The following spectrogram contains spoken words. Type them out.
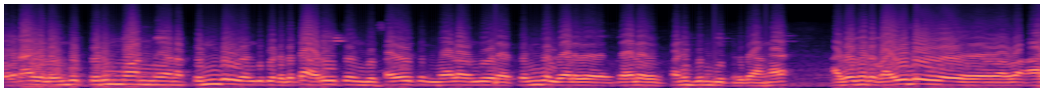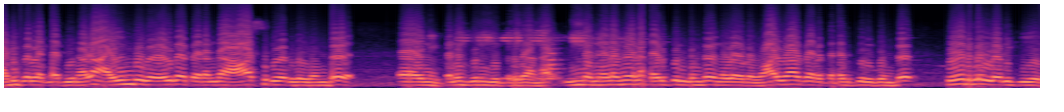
ஏன்னா இதுல வந்து பெரும்பான்மையான பெண்கள் வந்து கிட்டத்தட்ட அறுபத்தஞ்சு சதவீதத்துக்கு மேல வந்து இதுல பெண்கள் வேலை வேலை பணிபுரிஞ்சிட்டு இருக்காங்க. அதே மாதிரி வயது அடிப்படையில் பார்த்தீங்கன்னா ஐம்பது வயதை பிறந்த ஆசிரியர்கள் வந்து இன்னைக்கு பணிபுரிஞ்சுட்டு இருக்காங்க இந்த நிலைமையில கருத்தில் கொண்டு எங்களோட வாழ்வாதாரத்தை கருத்தில் கொண்டு தேர்தல் அறிக்கை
